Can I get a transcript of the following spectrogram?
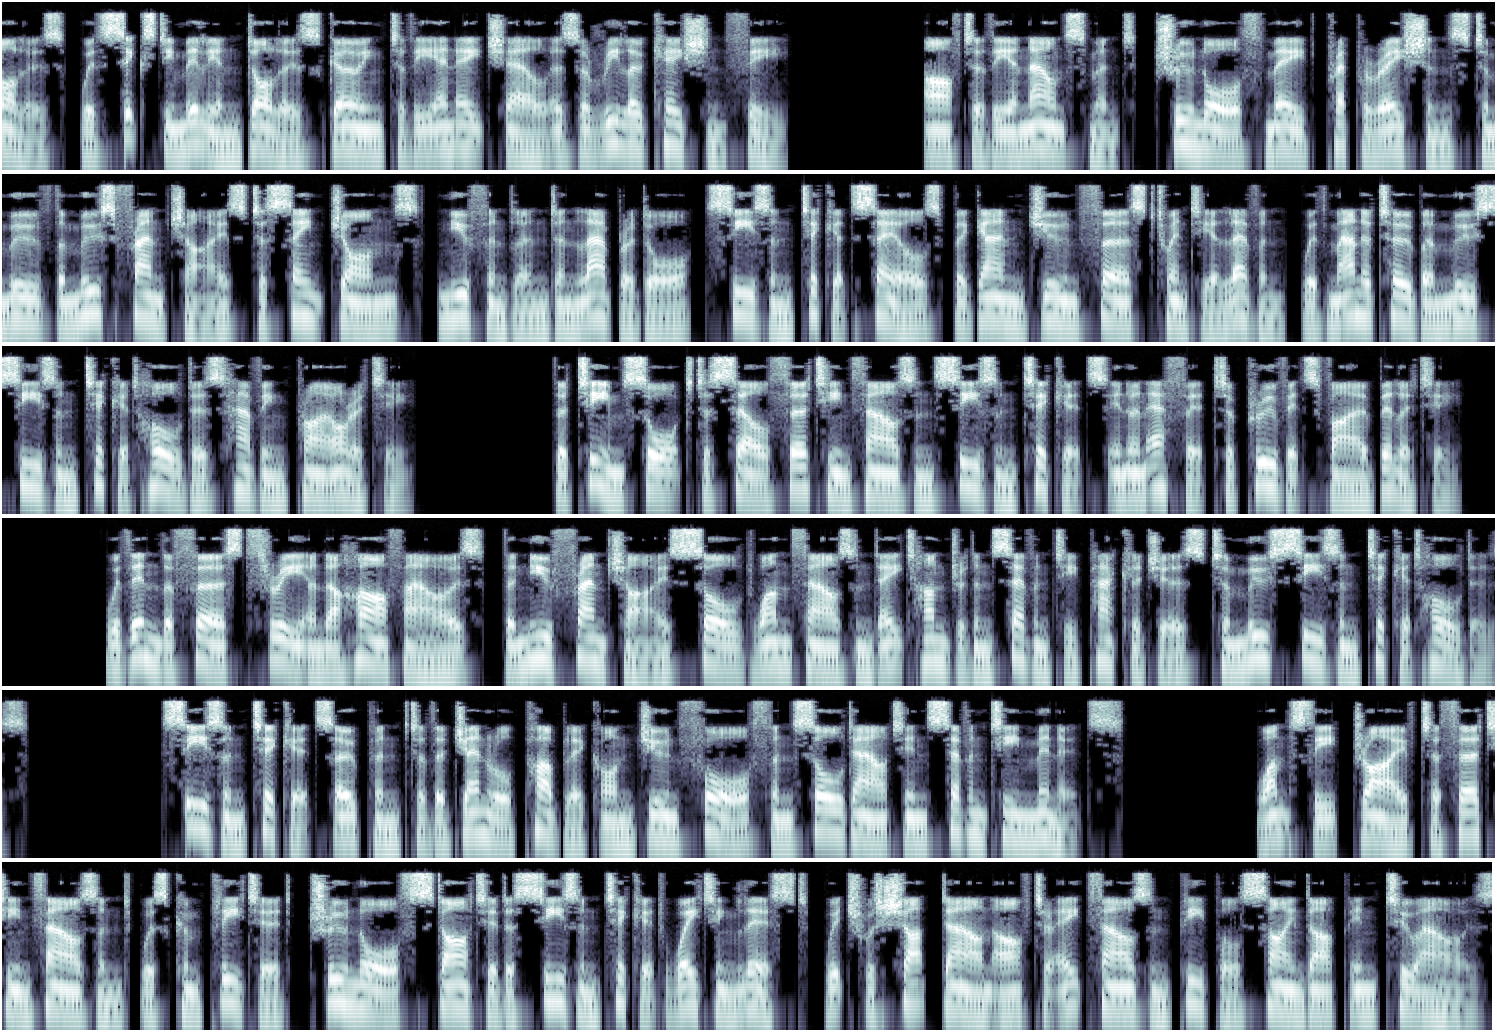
with $60 million going to the NHL as a relocation fee. After the announcement, True North made preparations to move the Moose franchise to St. John's, Newfoundland and Labrador. Season ticket sales began June 1, 2011, with Manitoba Moose season ticket holders having priority. The team sought to sell 13,000 season tickets in an effort to prove its viability. Within the first three and a half hours, the new franchise sold 1,870 packages to Moose season ticket holders. Season tickets opened to the general public on June 4 and sold out in 17 minutes. Once the drive to 13,000 was completed, True North started a season ticket waiting list, which was shut down after 8,000 people signed up in two hours.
